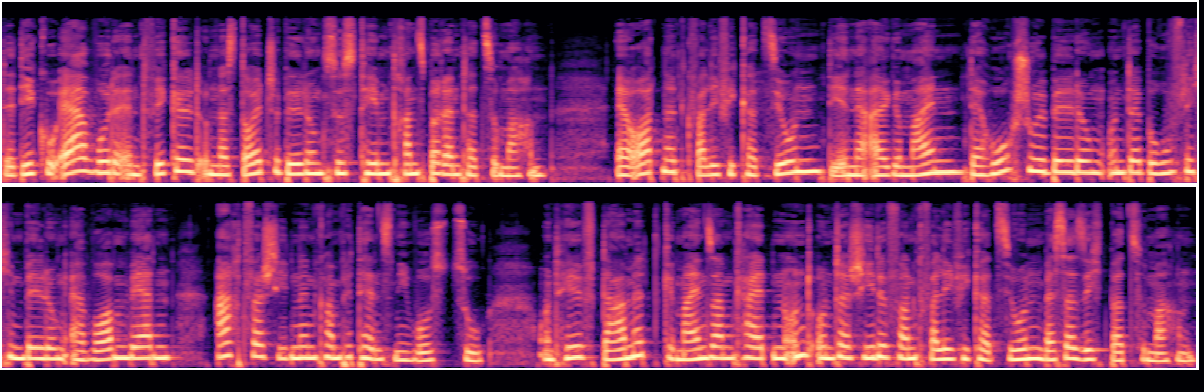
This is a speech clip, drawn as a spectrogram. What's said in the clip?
Der DQR wurde entwickelt, um das deutsche Bildungssystem transparenter zu machen – er ordnet Qualifikationen, die in der allgemeinen, der Hochschulbildung und der beruflichen Bildung erworben werden, acht verschiedenen Kompetenzniveaus zu und hilft damit, Gemeinsamkeiten und Unterschiede von Qualifikationen besser sichtbar zu machen.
